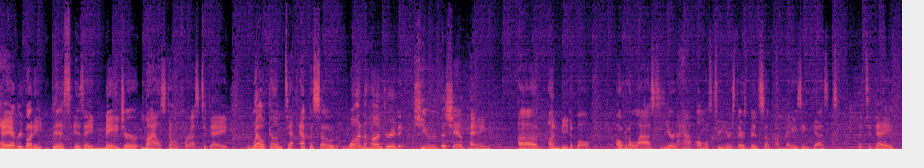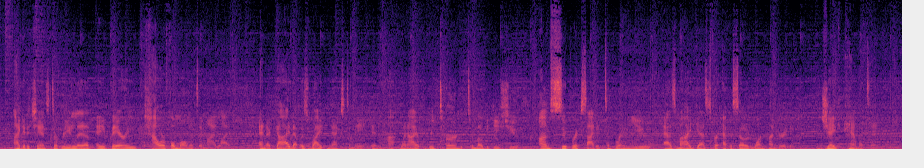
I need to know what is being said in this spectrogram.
Hey, everybody, this is a major milestone for us today. Welcome to episode 100. Cue the champagne of Unbeatable. Over the last year and a half, almost two years, there's been some amazing guests, but today I get a chance to relive a very powerful moment in my life. And a guy that was right next to me in, uh, when I returned to Mogadishu I'm super excited to bring you as my guest for episode 100, Jake Hamilton,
